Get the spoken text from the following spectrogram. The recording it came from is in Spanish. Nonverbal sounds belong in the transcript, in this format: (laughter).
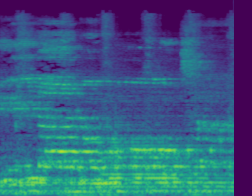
e na luta.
